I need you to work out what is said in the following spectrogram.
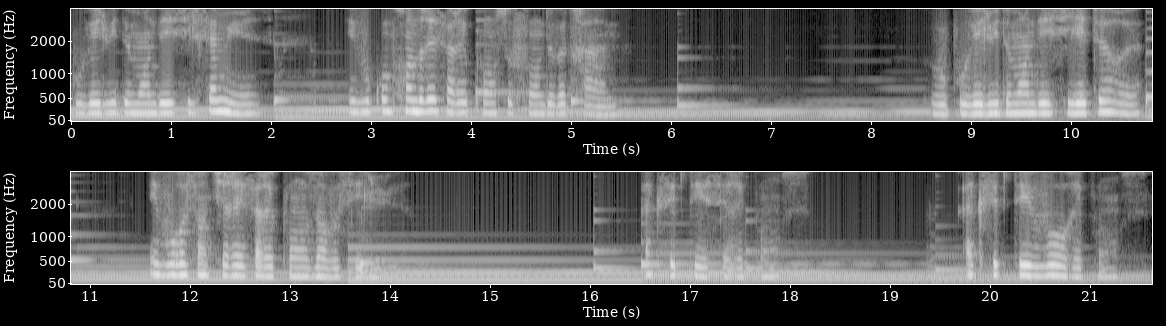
Pouvez lui demander s'il s'amuse et vous comprendrez sa réponse au fond de votre âme. Vous pouvez lui demander s'il est heureux et vous ressentirez sa réponse dans vos cellules. Acceptez ces réponses. Acceptez vos réponses.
